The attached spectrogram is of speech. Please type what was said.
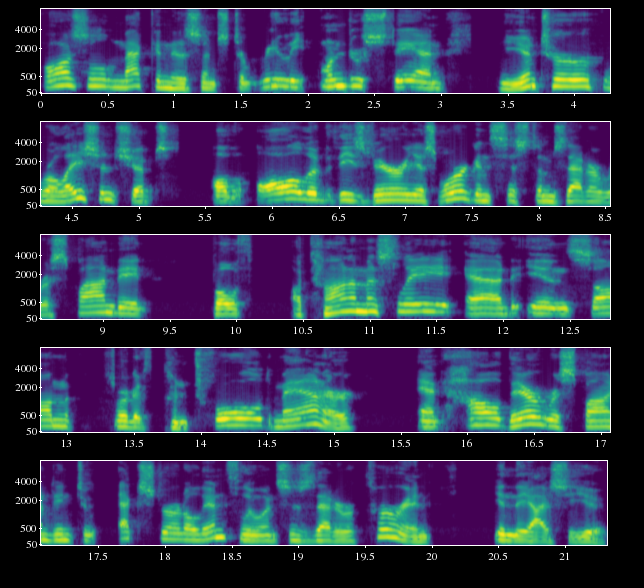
causal mechanisms to really understand the interrelationships of all of these various organ systems that are responding both autonomously and in some sort of controlled manner, and how they're responding to external influences that are occurring in the ICU.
